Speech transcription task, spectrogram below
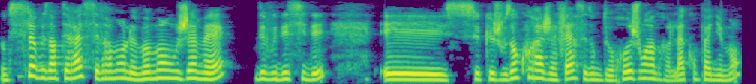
Donc si cela vous intéresse, c'est vraiment le moment ou jamais de vous décider. Et ce que je vous encourage à faire, c'est donc de rejoindre l'accompagnement.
